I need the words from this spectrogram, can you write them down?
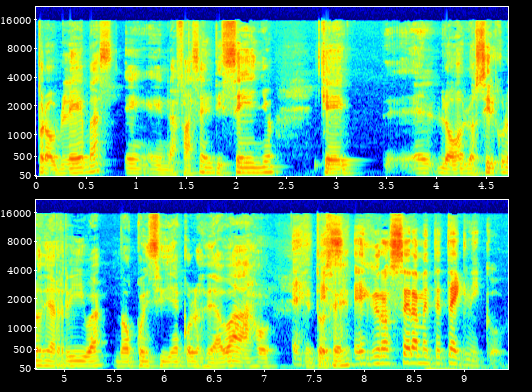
problemas en, en la fase del diseño, que eh, lo- los círculos de arriba no coincidían con los de abajo. Es, Entonces, es- es groseramente técnico.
